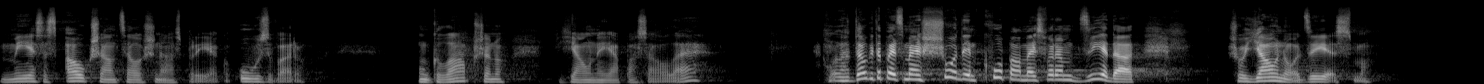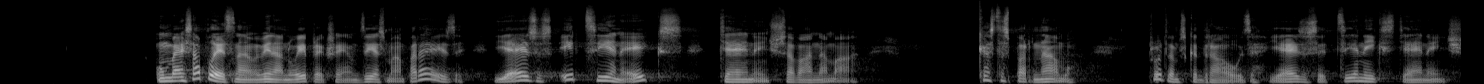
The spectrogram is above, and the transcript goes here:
miesas augšām celšanās prieku, uzvaru un glābšanu jaunajā pasaulē. Un tāpēc mēs šodien kopā mēs varam dziedāt šo jauno dziesmu. Un mēs apliecinājām vienā no iepriekšējām dziesmām pareizi. Jēzus ir cienīgs ķēniņš savā namā. Kas tas par namu? Protams, ka draudzene. Jēzus ir cienīgs ķēniņš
